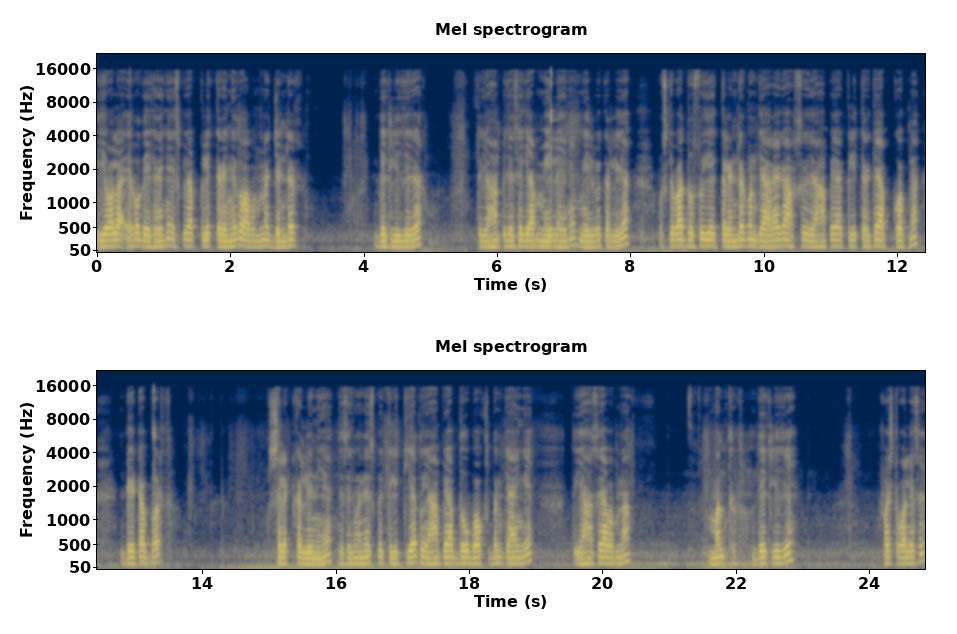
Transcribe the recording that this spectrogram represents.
ये वाला एरो देख रहे हैं। इस पर आप क्लिक करेंगे तो आप अपना जेंडर देख लीजिएगा। तो यहाँ पे जैसे कि आप मेल है मेल पे कर लिया। उसके बाद दोस्तों ये कैलेंडर बन के आ रहेगा आपसे यहाँ पे आप क्लिक करके आपको अपना डेट ऑफ़ बर्थ सेलेक्ट कर लेनी है। जैसे कि मैंने इस पर क्लिक किया तो यहाँ पे आप दो बॉक्स बन के आएँगे। तो यहाँ से आप अपना मंथ देख लीजिए, फ़र्स्ट वाले से।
